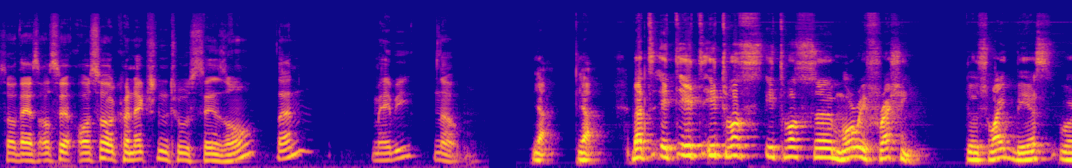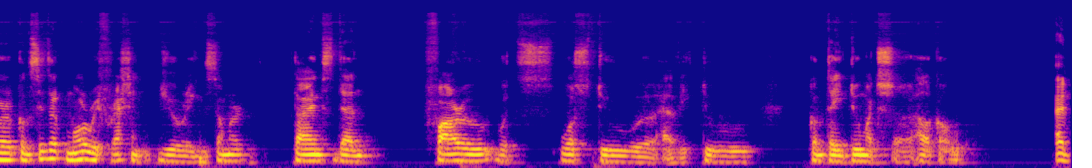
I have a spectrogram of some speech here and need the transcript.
so there's also also a connection to saison then maybe no Yeah, yeah. But it it, it was it was uh, more refreshing. Those white beers were considered more refreshing during summer times than Faro was was too uh, heavy, too contain too much uh, alcohol. and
